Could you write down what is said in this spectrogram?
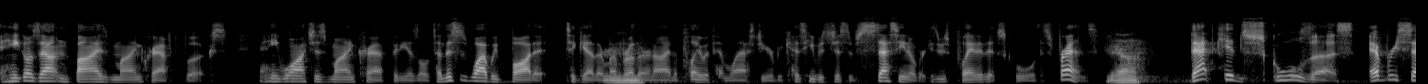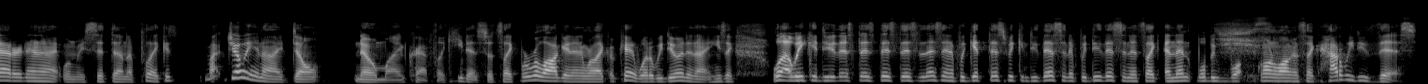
and he goes out and buys Minecraft books. And he watches Minecraft videos all the time. This is why we bought it together, my Mhm. brother and I, to play with him last year because he was just obsessing over it because he was playing it at school with his friends. Yeah. That kid schools us every Saturday night when we sit down to play because Joey and I don't know Minecraft like he does. So it's like we're logging in and we're like, okay, what are we doing tonight? And he's like, well, we could do this, this, this, this, and this. And if we get this, we can do this. And if we do this, and it's like, and then we'll be going along. It's like, how do we do this?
